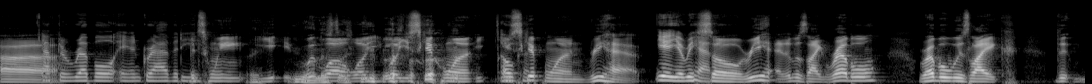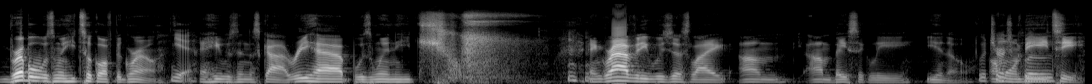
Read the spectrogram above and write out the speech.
uh after Rebel and Gravity. between y- wanna well well you, well you skip one you Okay. skip one rehab yeah, yeah, rehab. so rehab it was like rebel rebel was like the rebel was when he took off the ground Yeah. and he was in the sky rehab was when he and gravity was just like i'm i'm basically you know i'm on clothes. bet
